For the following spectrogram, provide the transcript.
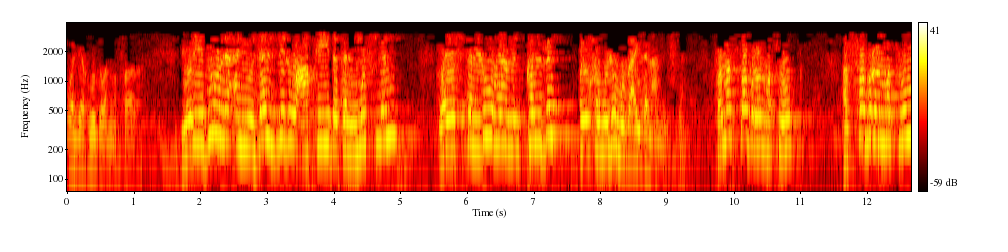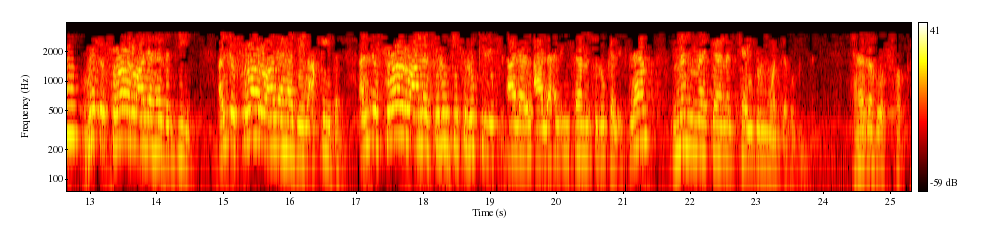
واليهود والنصارى؟ يريدون أن يزلزلوا عقيدة المسلم ويستلوها من قلبه ويحولوه بعيدا عن الإسلام فما الصبر المطلوب؟ الصبر المطلوب هو الإصرار على هذا الدين الإصرار على هذه العقيدة الإصرار على سلوك سلوك على على الإنسان سلوك الإسلام مهما كان الكيد الموجه به هذا هو الصبر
